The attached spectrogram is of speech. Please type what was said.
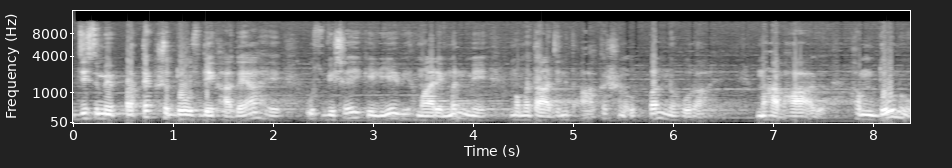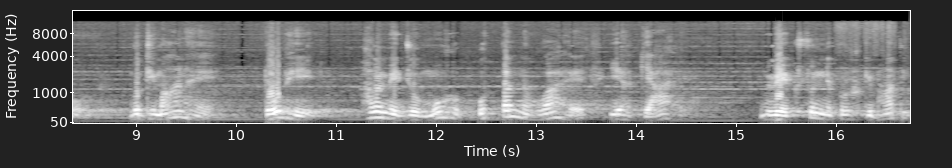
जिसमें प्रत्यक्ष दोष देखा गया है, उस विषय के लिए भी हमारे मन में ममता जनित आकर्षण उत्पन्न हो रहा है। महाभाग, हम दोनों बुद्धिमान हैं तो भी हम में जो मोह उत्पन्न हुआ है, यह क्या है? विवेक शून्य पुरुष की भांति,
